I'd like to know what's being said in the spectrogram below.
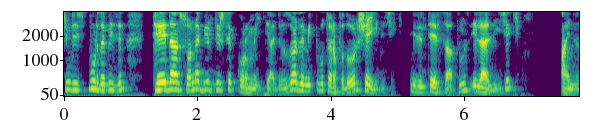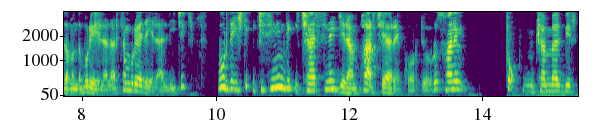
Şimdi biz burada bizim T'den sonra bir dirsek koruma ihtiyacımız var. Demek ki bu tarafa doğru şey gidecek. Bizim tesisatımız ilerleyecek. Aynı zamanda buraya ilerlerken buraya da ilerleyecek. Burada işte ikisinin de içerisine giren parçaya rekor diyoruz. Hani çok mükemmel bir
